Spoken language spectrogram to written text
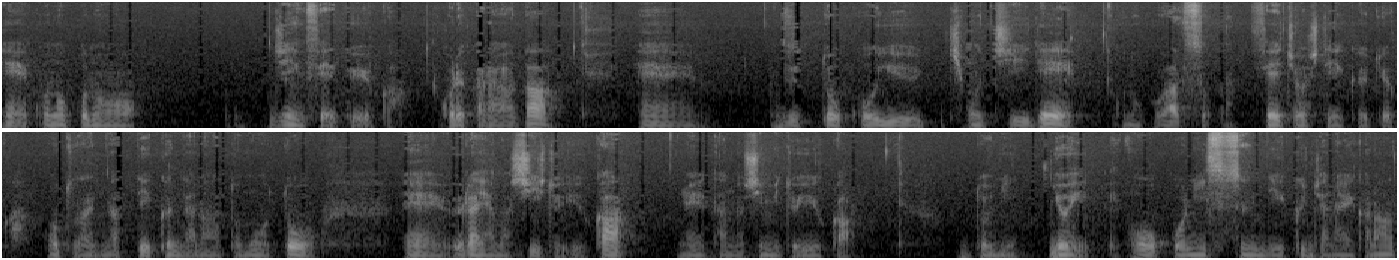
えー、この子の人生というかこれからが、えー、ずっとこういう気持ちでこの子が成長していくというか大人になっていくんだなと思うと、えー、羨ましいというか、えー、楽しみというか本当に良い方向に進んでいくんじゃないかなっ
